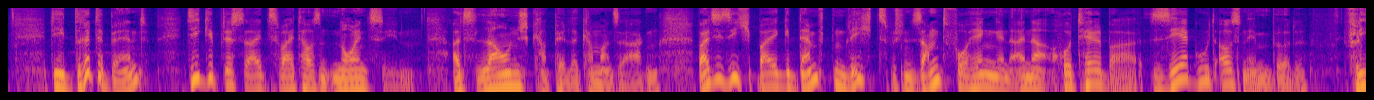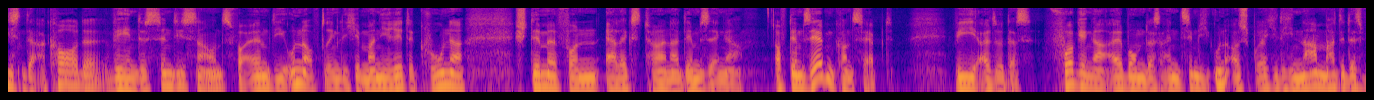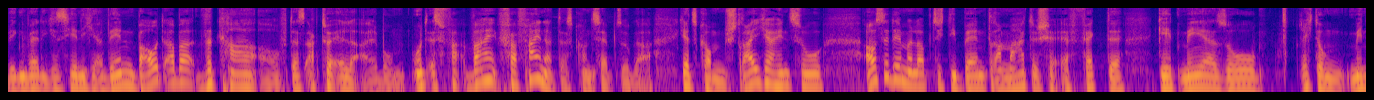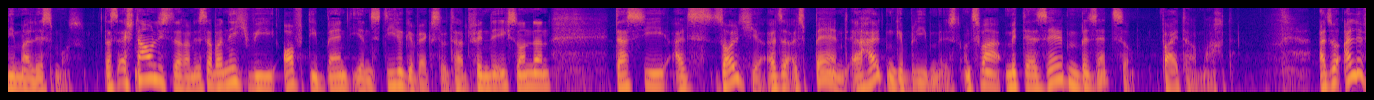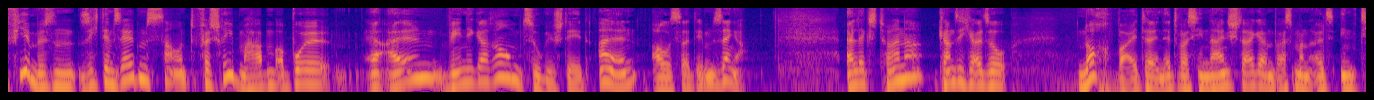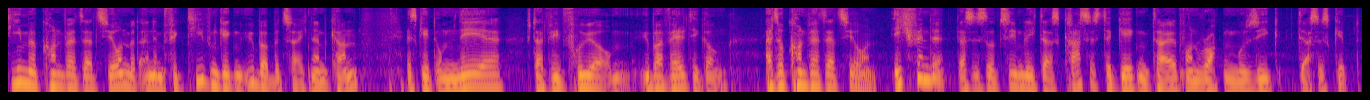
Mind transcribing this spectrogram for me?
Die dritte Band, die gibt es seit 2019 als Lounge-Kapelle kann man sagen, weil sie sich bei gedämpftem Licht zwischen Samtvorhängen in einer Hotelbar sehr gut ausnehmen würde fließende Akkorde, wehende Cindy-Sounds, vor allem die unaufdringliche, manierierte Crooner-Stimme von Alex Turner, dem Sänger. Auf demselben Konzept wie also das Vorgängeralbum, das einen ziemlich unaussprechlichen Namen hatte, deswegen werde ich es hier nicht erwähnen, baut aber The Car auf, das aktuelle Album. Und es verfeinert das Konzept sogar. Jetzt kommen Streicher hinzu. Außerdem erlaubt sich die Band dramatische Effekte, geht mehr so Richtung Minimalismus. Das Erstaunlichste daran ist aber nicht, wie oft die Band ihren Stil gewechselt hat, finde ich, sondern dass sie als solche, also als Band erhalten geblieben ist. Und zwar mit derselben Besetzung weitermacht. Also alle vier müssen sich demselben Sound verschrieben haben, obwohl er allen weniger Raum zugesteht. Allen außer dem Sänger. Alex Turner kann sich also noch weiter in etwas hineinsteigern, was man als intime Konversation mit einem fiktiven Gegenüber bezeichnen kann. Es geht um Nähe statt wie früher um Überwältigung. Also Konversation. Ich finde, das ist so ziemlich das krasseste Gegenteil von Rock'n'Musik, das es gibt.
